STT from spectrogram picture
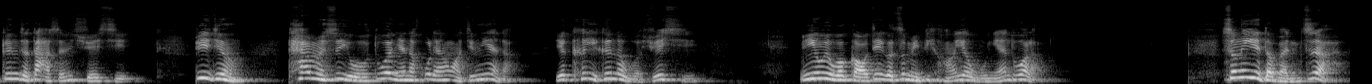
跟着大神学习，毕竟他们是有多年的互联网经验的，也可以跟着我学习。因为我搞这个自媒体行业五年多了，生意的本质啊，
